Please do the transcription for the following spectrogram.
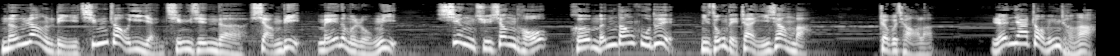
能让李清照一眼倾心的，想必没那么容易。兴趣相投和门当户对，你总得占一项吧？这不巧了，人家赵明诚啊，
